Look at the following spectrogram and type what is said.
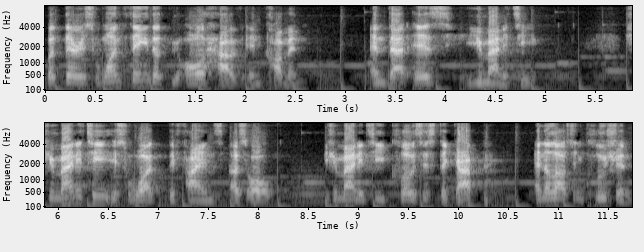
but there is one thing that we all have in common, and that is humanity. Humanity is what defines us all. Humanity closes the gap and allows inclusion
